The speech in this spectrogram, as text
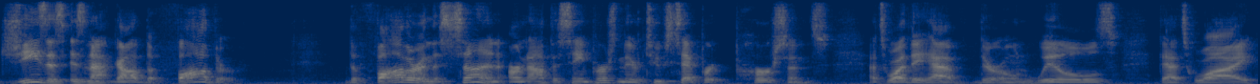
Jesus is not God the Father the Father and the Son are not the same person. They're two separate persons. That's why they have their own wills. That's why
